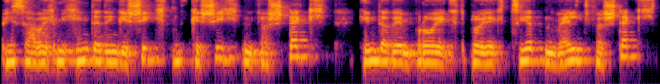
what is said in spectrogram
Bisher habe ich mich hinter den Geschichten, Geschichten versteckt, hinter dem Projekt, projizierten Welt versteckt.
